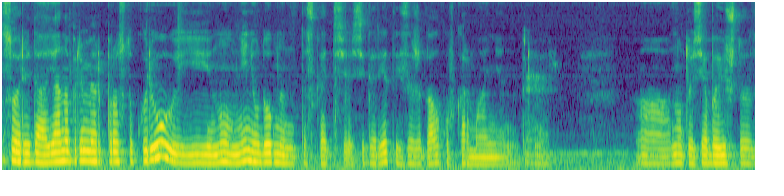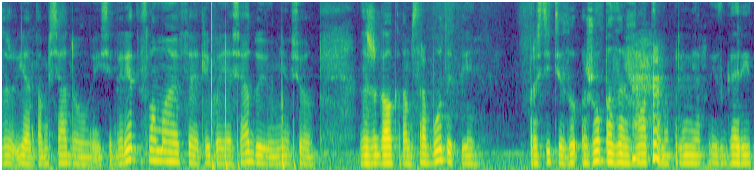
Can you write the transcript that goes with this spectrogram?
Sorry, да. Я, например, просто курю, и, ну, мне неудобно таскать сигареты и зажигалку в кармане, например. А, ну, то есть я боюсь, что я там сяду и сигареты сломаются, либо я сяду и у меня все зажигалка там сработает и, простите, жопа зажжется, например, и сгорит.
